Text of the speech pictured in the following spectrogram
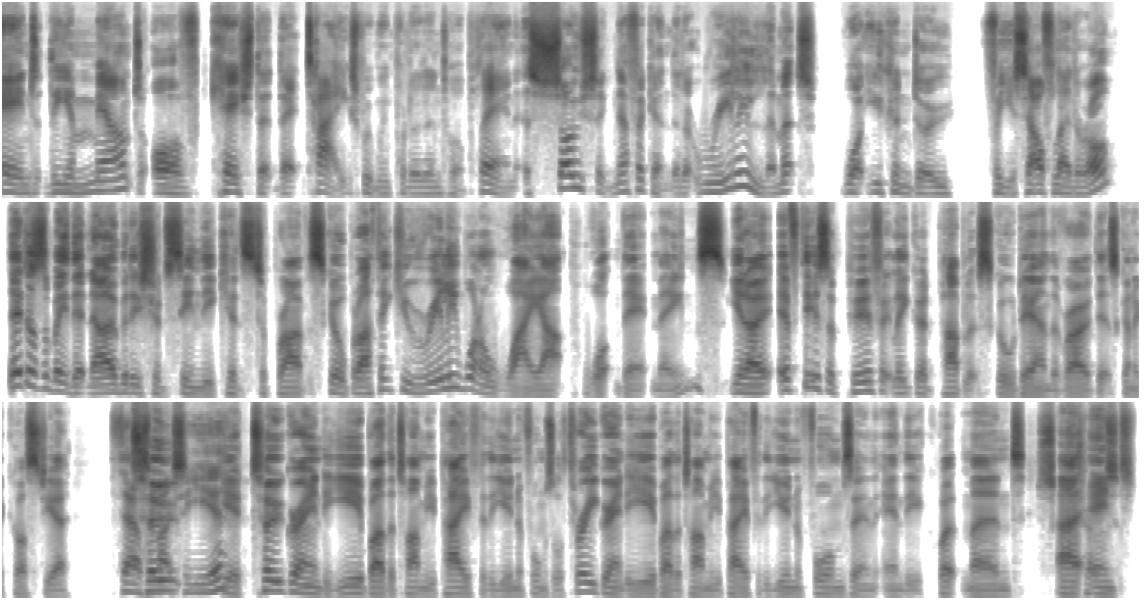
And the amount of cash that that takes when we put it into a plan is so significant that it really limits what you can do for yourself later on. That doesn't mean that nobody should send their kids to private school, but I think you really want to weigh up what that means. You know, if there's a perfectly good public school down the road that's going to cost you Thousand two, bucks a year. yeah, two grand a year by the time you pay for the uniforms, or three grand a year by the time you pay for the uniforms and, and the equipment uh, and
